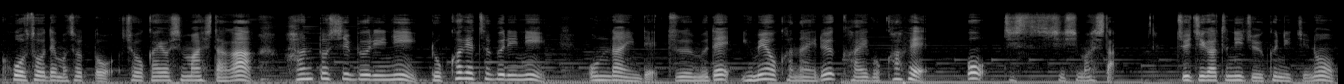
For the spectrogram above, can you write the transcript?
放送でもちょっと紹介をしましたが、半年ぶりに、6ヶ月ぶりにオンラインで、 Zoom で夢を叶える介護カフェを実施しました。11月29日の、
